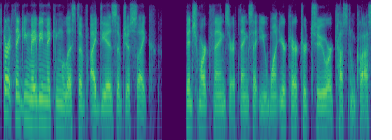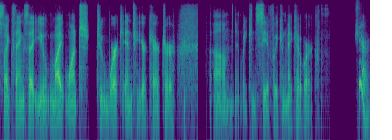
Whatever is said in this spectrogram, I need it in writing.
start thinking maybe making a list of ideas of just like benchmark things or things that you want your character to or custom class like things that you might want to work into your character um, and we can see if we can make it work Sure,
